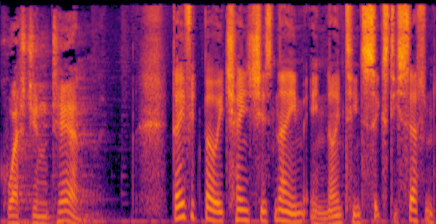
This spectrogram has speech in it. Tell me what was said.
Question 10. David Bowie changed his name in 1967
